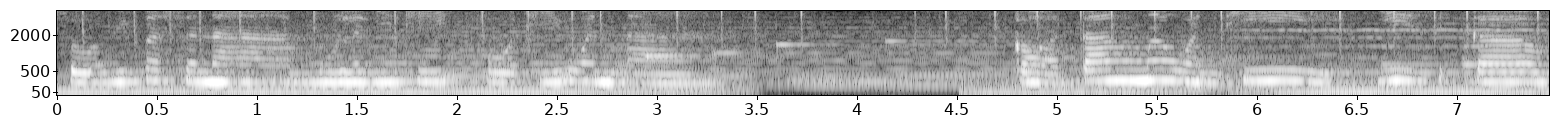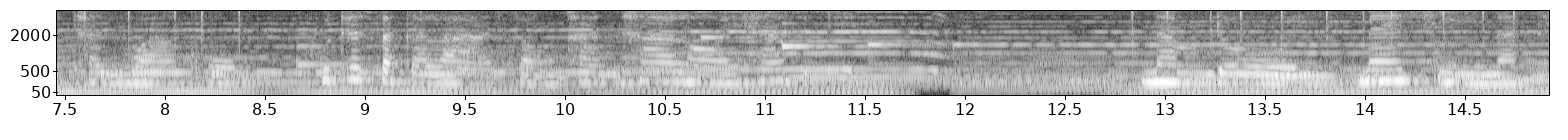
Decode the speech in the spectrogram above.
ศูนย์วิปัสนา มูลนิธิโพธิวันนา ก่อตั้งเมื่อวันที่ 29 ธันวาคม พุทธศักราช 2551 นำโดยแม่ชีนัท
